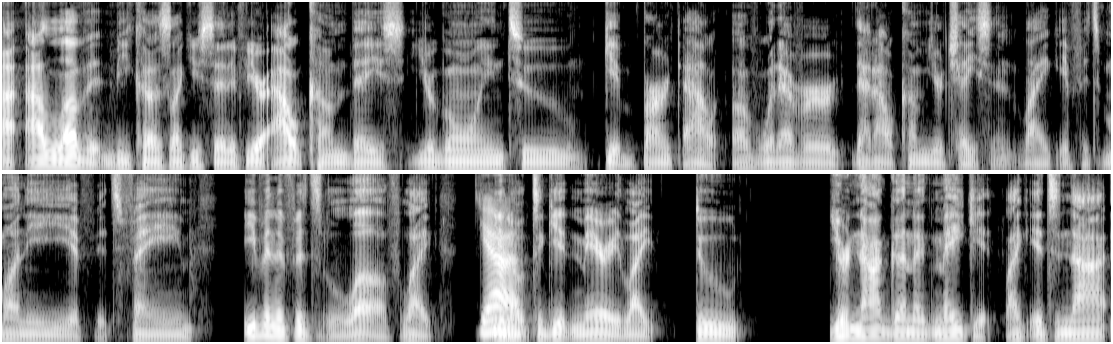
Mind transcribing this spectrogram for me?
I, I love it because, like you said, if you're outcome based, you're going to get burnt out of whatever that outcome you're chasing. Like if it's money, if it's fame, even if it's love. Like yeah. you know, to get married, like, dude, you're not gonna make it. Like it's not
